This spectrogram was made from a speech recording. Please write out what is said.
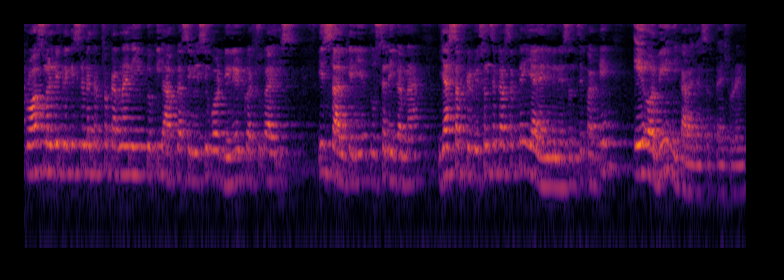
क्रॉस मल्टीप्लीकेशन मेथड तो करना नहीं, क्योंकि आपका सीबीएसई बोर्ड डिलीट कर चुका है इस इस साल के लिए तो उससे नहीं करना है। या सब्सटीट्यूशन से कर सकते हैं, या एलिमिनेशन से करके ए और बी निकाला जा सकता है स्टूडेंट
